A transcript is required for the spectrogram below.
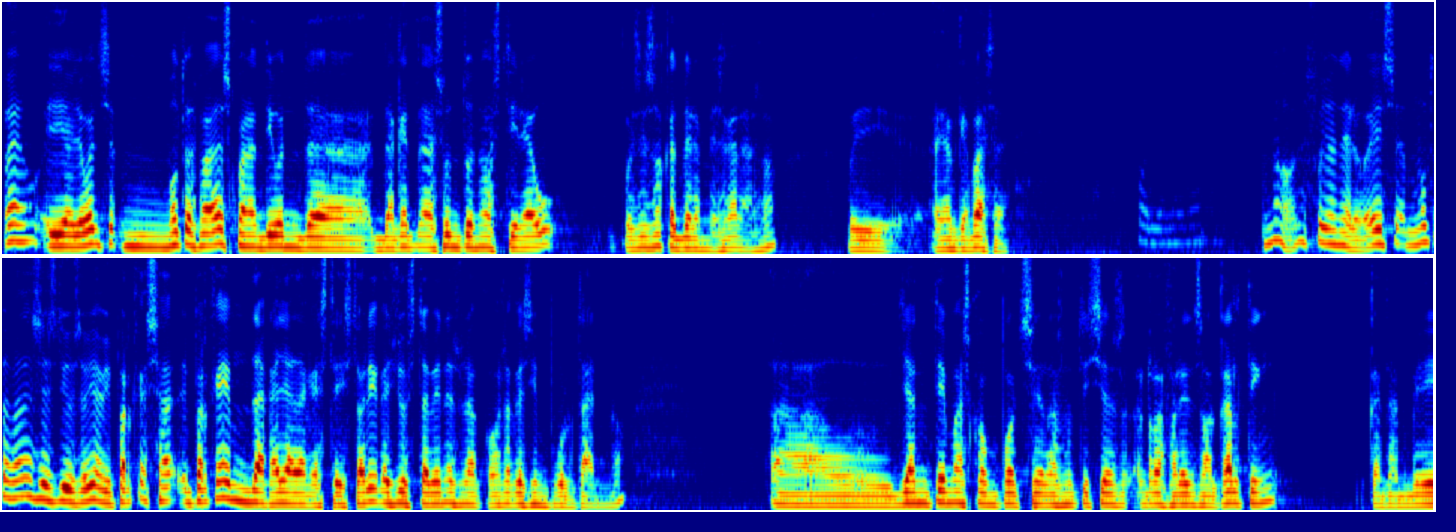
Bueno, I llavors, moltes vegades, quan et diuen d'aquest assumpte no es tireu, doncs és el que et venen més ganes, no? Vull dir, allà què passa. No, no és follonero. És, moltes vegades es dius, aviam, i per què, per què hem de callar d'aquesta història, que justament és una cosa que és important, no? El, hi ha temes com pot ser les notícies referents al karting, que també,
